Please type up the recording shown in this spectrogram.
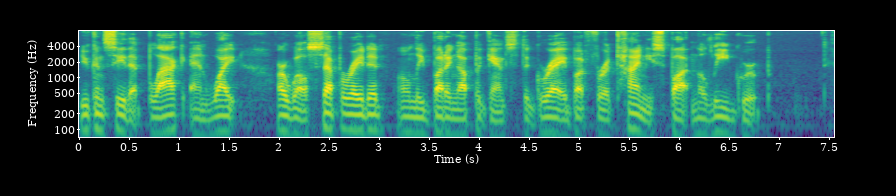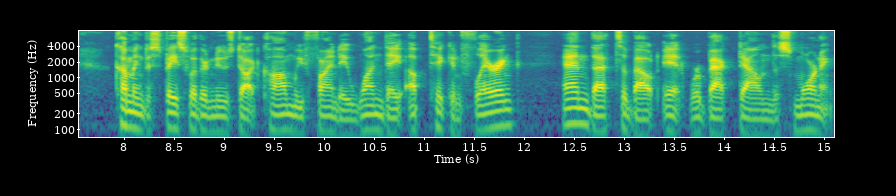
You can see that black and white are well separated, only butting up against the gray, but for a tiny spot in the lead group. Coming to spaceweathernews.com, we find a one day uptick in flaring, and that's about it. We're back down this morning.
